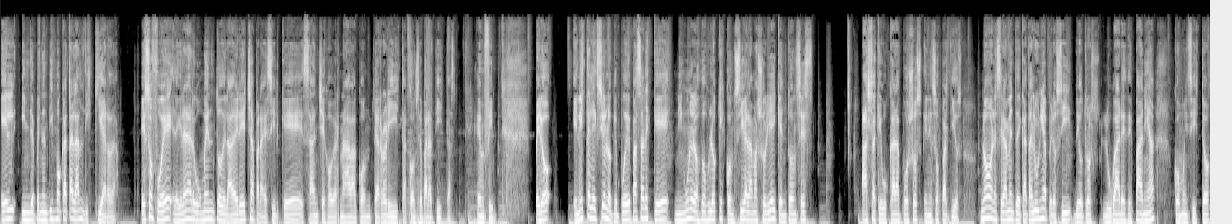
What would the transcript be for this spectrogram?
el independentismo catalán de izquierda. Eso fue el gran argumento de la derecha para decir que Sánchez gobernaba con terroristas, con separatistas, en fin. Pero en esta elección lo que puede pasar es que ninguno de los dos bloques consiga la mayoría y que entonces haya que buscar apoyos en esos partidos. No necesariamente de Cataluña, pero sí de otros lugares de España, como insisto,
